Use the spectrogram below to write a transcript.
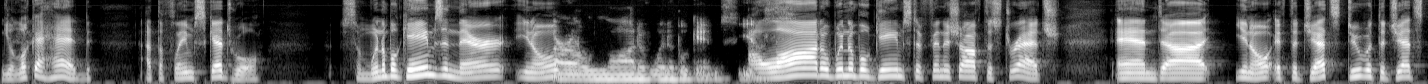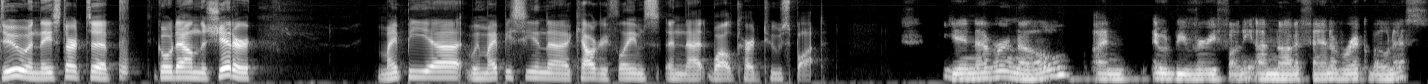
you look ahead at the Flames schedule, some winnable games in there. You know, there Are a lot of winnable games. Yes. a lot of winnable games to finish off the stretch. And, uh, you know, if the Jets do what the Jets do and they start to go down the shitter, might be uh we might be seeing uh Calgary Flames in that wild card two spot. You never know. And it would be very funny. I'm not a fan of Rick Bowness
